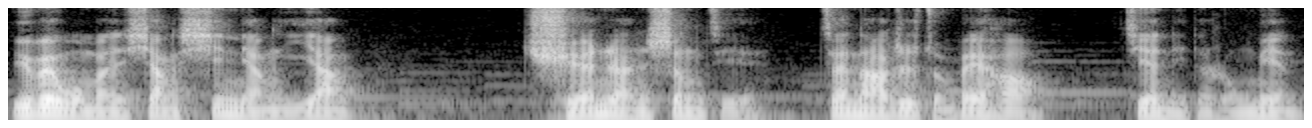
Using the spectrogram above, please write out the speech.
预备我们像新娘一样全然圣洁，在那日准备好见你的容面。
